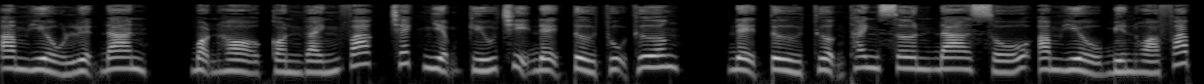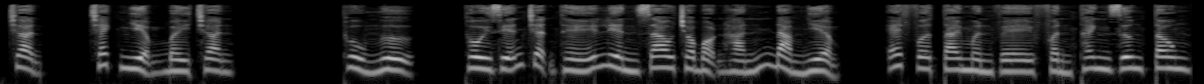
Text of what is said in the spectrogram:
am hiểu luyện đan, bọn họ còn gánh vác trách nhiệm cứu trị đệ tử thụ thương, đệ tử Thượng Thanh Sơn đa số am hiểu biến hóa pháp trận, trách nhiệm bày trận. Thủ ngự, thôi diễn trận thế liền giao cho bọn hắn đảm nhiệm, advertisement về phần Thanh Dương Tông,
